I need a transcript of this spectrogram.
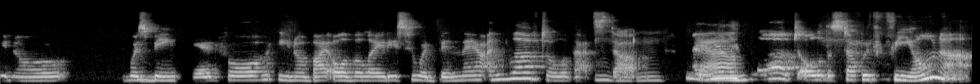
you know, was being cared for, you know, by all the ladies who had been there. I loved all of that stuff. Mhm. I really loved all of the stuff with Fiona.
